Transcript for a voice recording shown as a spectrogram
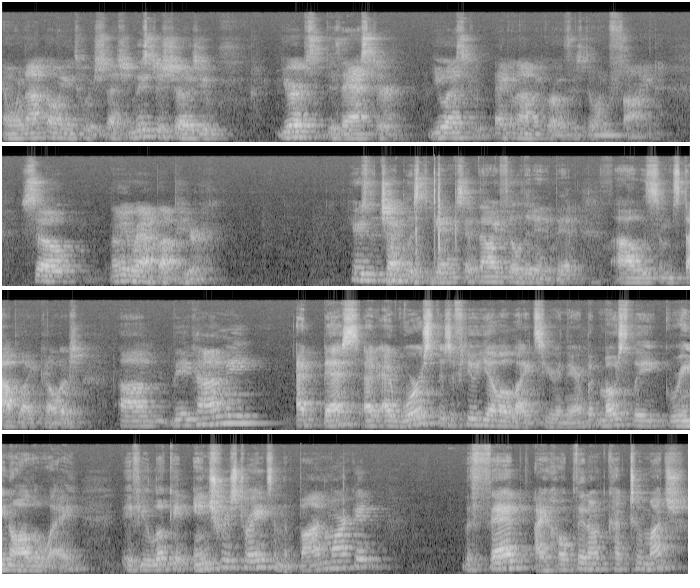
and we're not going into a recession. This just shows you Europe's disaster. U.S. economic growth is doing fine. So let me wrap up here. Here's the checklist again, except now I filled it in a bit uh, with some stoplight colors. Um, the economy, at best, at, at worst, there's a few yellow lights here and there, but mostly green all the way. If you look at interest rates in the bond market, the Fed, I hope they don't cut too much.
